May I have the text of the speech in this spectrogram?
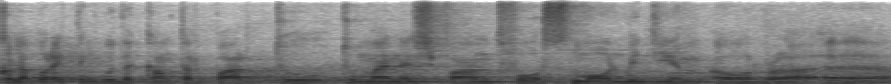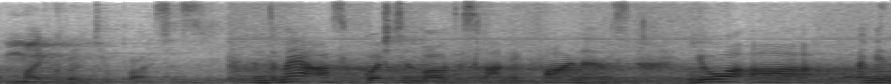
collaborating with the counterpart to, to manage fund for small, medium or uh, uh, micro enterprises. And may I ask a question about Islamic finance? You are, I mean,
